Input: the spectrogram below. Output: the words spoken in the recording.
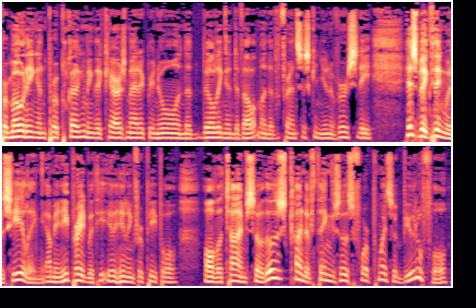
promoting and proclaiming the charismatic renewal and the building and development of Franciscan University, his big thing was healing. I mean, he prayed with healing for people all the time. So those kind of things, those four points are beautiful.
